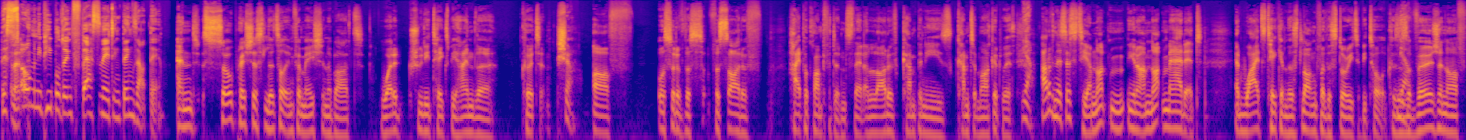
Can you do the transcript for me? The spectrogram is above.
There's And I- so many people doing fascinating things out there. and so precious little information about what it truly takes behind the curtain Sure. of or sort of this facade of hyper confidence that a lot of companies come to market with Yeah. out of necessity i'm not you know i'm not mad at at why it's taken this long for the story to be told because there's Yeah. a version of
